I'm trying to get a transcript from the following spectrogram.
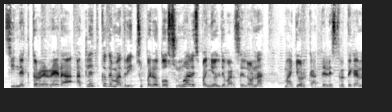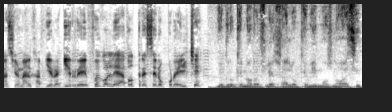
Sin Héctor Herrera, Atlético de Madrid superó 2-1 al Español de Barcelona. Mallorca, del estratega nacional Javier Aguirre, fue goleado 3-0 por Elche. Yo creo que no refleja lo que vimos, ¿no? Es decir,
